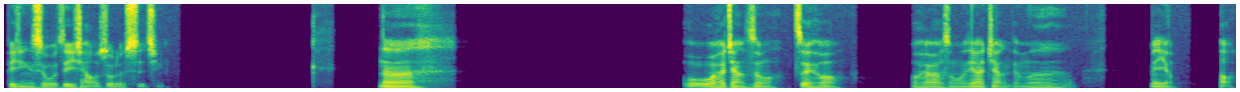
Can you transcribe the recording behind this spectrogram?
毕竟是我自己想要做的事情。那。我我要讲什么？最后我还有什么要讲的吗？没有。好，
